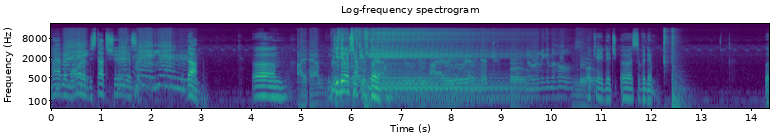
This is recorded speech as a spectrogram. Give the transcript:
Mai avem o oră de stat și iese. Da. Um, I have închide eu și acum doi acum. fiery red midge. No running in the halls. Ok, deci uh, să vedem. Uh,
